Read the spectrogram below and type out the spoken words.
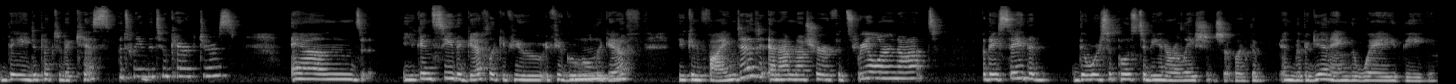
they depicted a kiss between the two characters, and you can see the GIF. Like if you if you Google the mm-hmm. GIF, you can find it, and I'm not sure if it's real or not. But they say that they were supposed to be in a relationship. Like the in the beginning, the way the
